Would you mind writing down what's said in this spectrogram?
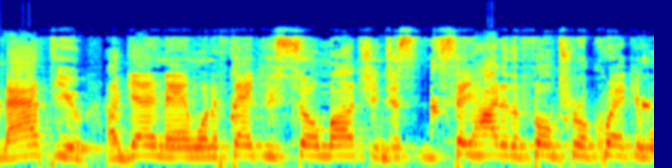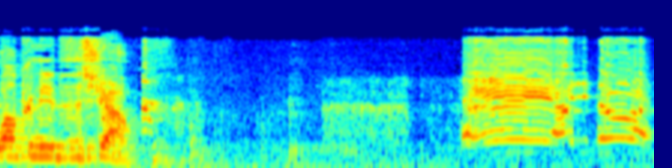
Matthew, again, man, want to thank you so much, and just say hi to the folks real quick and welcome you to the show. Hey, how you doing?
